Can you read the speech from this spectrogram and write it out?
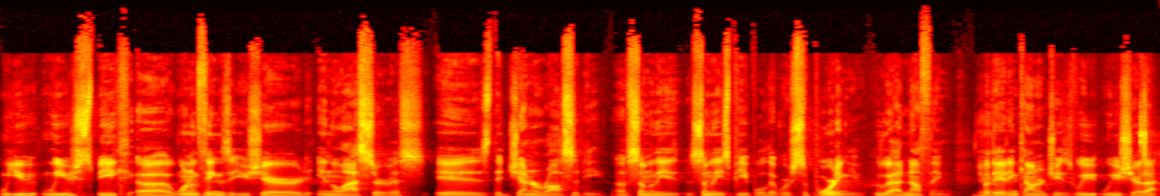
Will you, will you speak? Uh, one of the things that you shared in the last service is the generosity of some of these, some of these people that were supporting you who had nothing, yeah. but they had encountered Jesus. Will you, will you share that?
